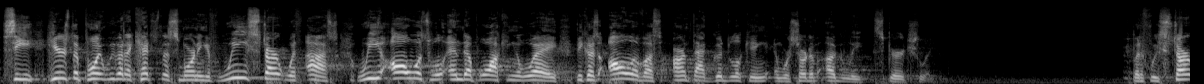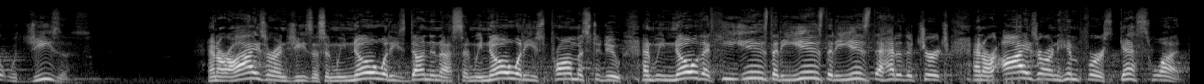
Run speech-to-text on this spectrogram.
See, here's the point we've got to catch this morning. If we start with us, we always will end up walking away because all of us aren't that good looking and we're sort of ugly spiritually. But if we start with Jesus, and our eyes are on Jesus, and we know what He's done in us, and we know what He's promised to do, and we know that He is, that He is, that He is the head of the church, and our eyes are on Him first, guess what?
